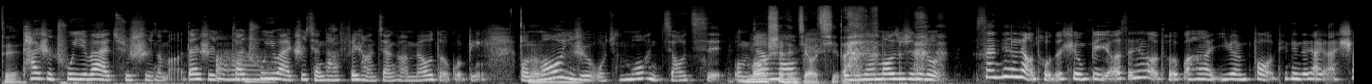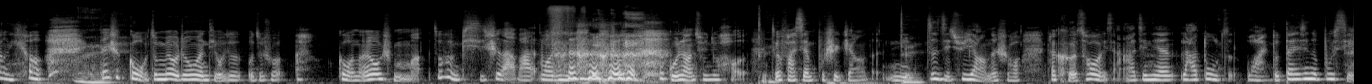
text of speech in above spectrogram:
对它是出意外去世的嘛，但是在出意外之前，它非常健康，没有得过病。我们猫一直，我觉得猫很娇气，我们家猫是很，娇气的我，们家猫就是那种三天两头的生病，然后三天两头的把它医院抱，天天在家给它上药。哎但是狗就没有这种问题，我就我就说，哎呀。狗能有什么嘛？就很皮实喇叭往你它 滚两圈就好了。就发现不是这样的，你自己去养的时候，它咳嗽一下啊，今天拉肚子，哇，你都担心的不行。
